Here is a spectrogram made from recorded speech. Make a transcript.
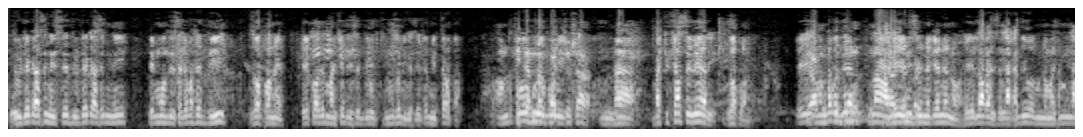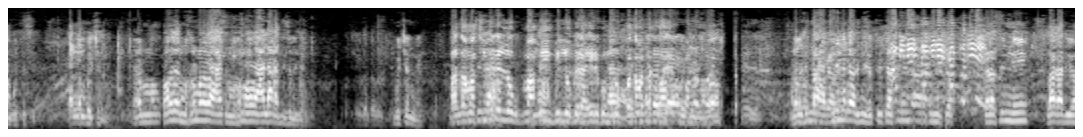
দুইটা কেরাসিন নিছে দুইটা কেরাসিন নি এই মন্দির সাথে পাশে দি যখন এই কদিন মানুষ দিছে তুমি চলে গেছে এটা মিথ্যা কথা আমরা তো পুরো পুরি হ্যাঁ বাচ্চা ছেলে আর এই না হে নিছে অন্য হে লাগাইছে লাগা দিয়ে অন্য মানুষ না করতেছে কার নাম বলছেন মুসলমান মুসলমান লাগা দিছিল বুঝছেন না? বাদা মাসিদের লোক মা বিএনপি লোকেরা এরকম লোক কথাবার্তা কয় না না সালিশ হয় না তুমি তারা শুননি লাগা দিও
